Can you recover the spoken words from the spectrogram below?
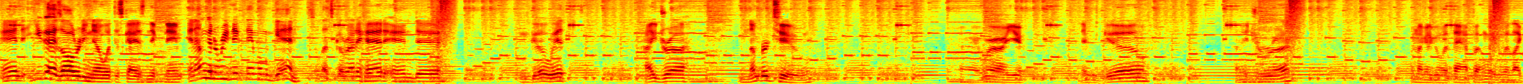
And you guys already know what this guy is nicknamed, and I'm to re-nickname him again. So let's go right ahead and, uh, go with Hydra number two. Alright, where are you? There we go. Hydra. I'm not to go with that, but I'm to go with, like,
